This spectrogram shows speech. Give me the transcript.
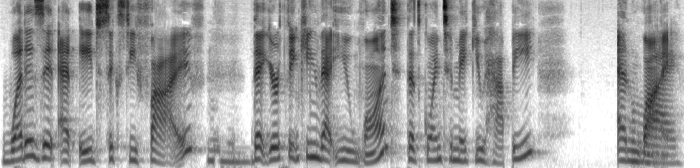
what is it at age 65 mm-hmm. that you're thinking that you want that's going to make you happy and why? why?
